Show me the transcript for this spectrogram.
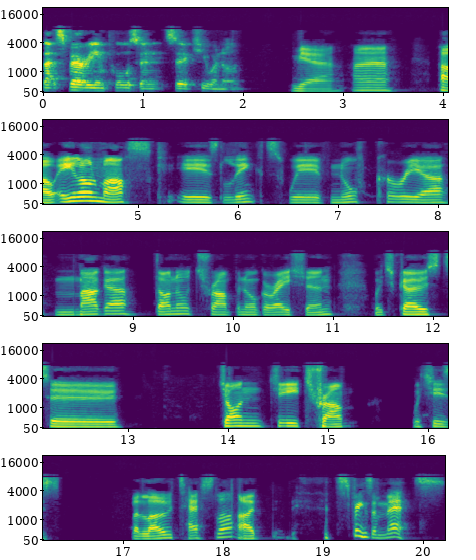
That's very important to QAnon. Yeah. Uh, oh, Elon Musk is linked with North Korea MAGA Donald Trump inauguration, which goes to John G. Trump, which is below Tesla. I, this thing's a mess.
